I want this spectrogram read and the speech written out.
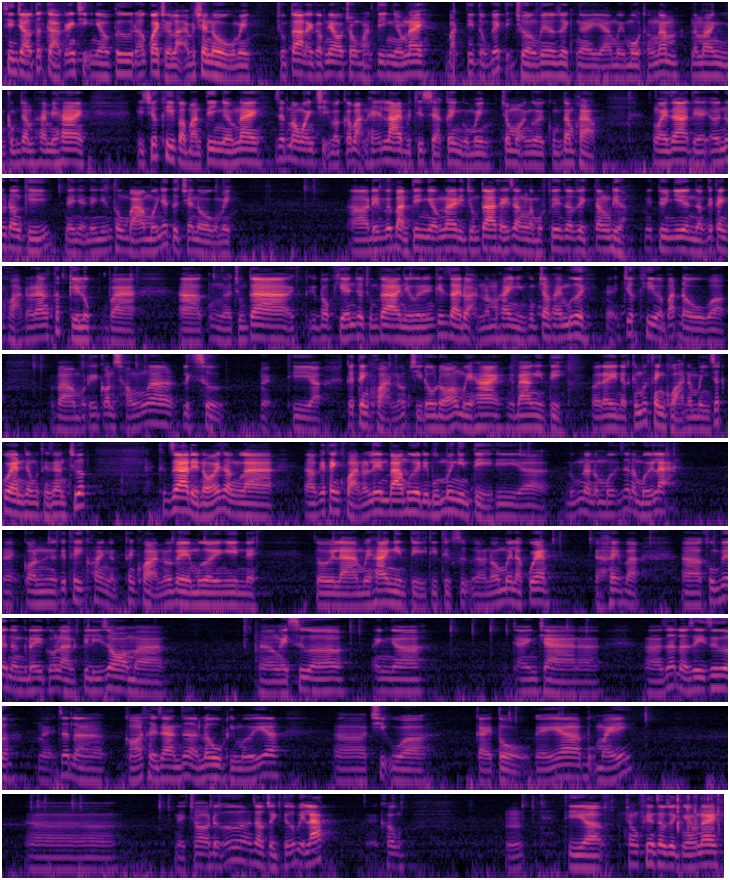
Xin chào tất cả các anh chị nhà đầu tư đã quay trở lại với channel của mình. Chúng ta lại gặp nhau trong bản tin ngày hôm nay, bản tin tổng kết thị trường phiên giao dịch ngày à, 11 tháng 5 năm 2022. Thì trước khi vào bản tin ngày hôm nay, rất mong anh chị và các bạn hãy like và chia sẻ kênh của mình cho mọi người cùng tham khảo. Ngoài ra thì hãy ấn nút đăng ký để nhận được những thông báo mới nhất từ channel của mình. À, đến với bản tin ngày hôm nay thì chúng ta thấy rằng là một phiên giao dịch tăng điểm, nhưng tuy nhiên là cái thanh khoản nó đang thấp kỷ lục và à, chúng ta nó khiến cho chúng ta nhớ đến cái giai đoạn năm 2020 Đấy, trước khi mà bắt đầu uh, vào một cái con sóng ờ, lịch sử. Đấy, thì ờ, cái thanh khoản nó chỉ đâu đó 12 13 nghìn tỷ. Ở đây là cái mức thanh khoản là mình rất quen trong thời gian trước. Thực ra để nói rằng là ờ, cái thanh khoản nó lên 30 đến 40 nghìn tỷ thì đúng là nó mới rất là mới lạ. Đấy, còn cái thanh khoản thanh khoản nó về 10 nghìn này rồi là 12 nghìn tỷ thì thực sự là nó mới là quen. Đấy, và à, không biết rằng đây có là cái lý do mà à, ngày xưa anh à, anh trà là à, rất là dây dưa này, rất là có thời gian rất là lâu thì mới uh, chịu uh, cải tổ cái uh, bộ máy uh, để cho đỡ giao dịch đỡ bị lác không. Ừ. thì uh, trong phiên giao dịch ngày hôm nay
